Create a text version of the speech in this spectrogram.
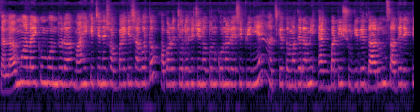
আসসালামু আলাইকুম বন্ধুরা, মাহি কিচেনে সবাইকে স্বাগত। আবারও চলে এসেছি নতুন কোনো রেসিপি নিয়ে। আজকে তোমাদের আমি এক বাটি সুজিতে দারুণ স্বাদের একটি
